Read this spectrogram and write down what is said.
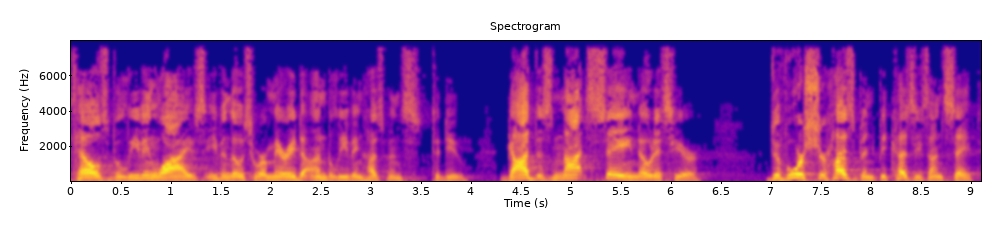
tells believing wives, even those who are married to unbelieving husbands, to do. God does not say, notice here, divorce your husband because he's unsaved.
